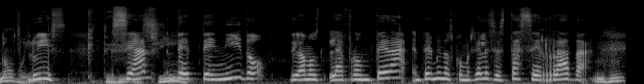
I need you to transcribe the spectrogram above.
No, bueno, Luis, se han sí. detenido digamos, la frontera en términos comerciales está cerrada. Uh -huh.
